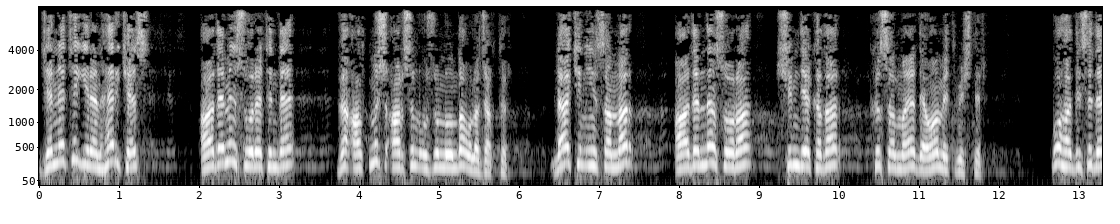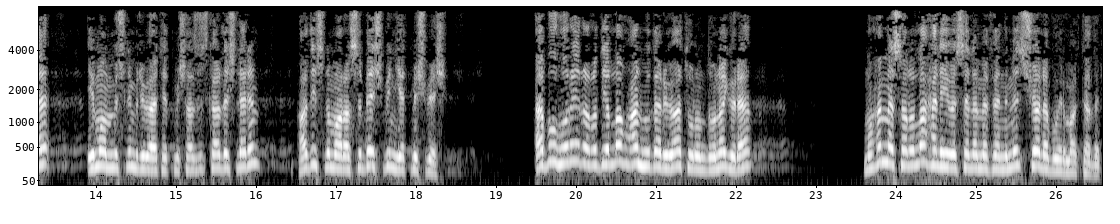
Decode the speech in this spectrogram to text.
Cennete giren herkes Adem'in suretinde ve 60 arşın uzunluğunda olacaktır. Lakin insanlar Adem'den sonra şimdiye kadar kısalmaya devam etmiştir. Bu hadisi de İmam Müslim rivayet etmiş aziz kardeşlerim. Hadis numarası 5075. Ebu Hureyre radıyallahu anhu'da rivayet olunduğuna göre Muhammed sallallahu aleyhi ve sellem Efendimiz şöyle buyurmaktadır.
